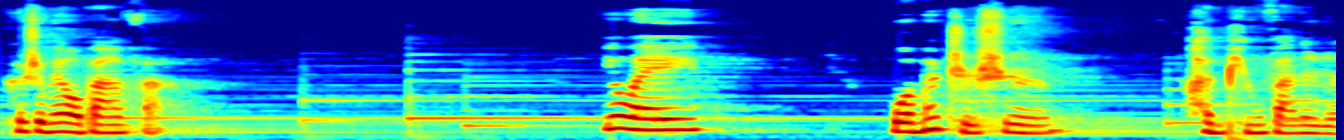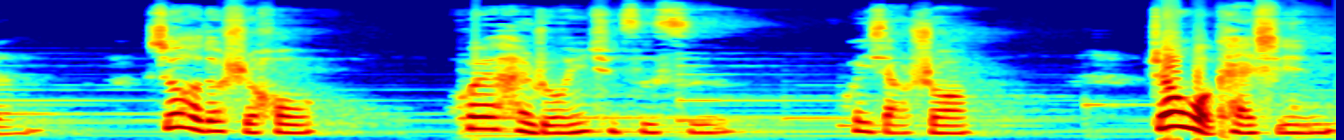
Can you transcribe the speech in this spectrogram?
可是没有办法，因为我们只是很平凡的人，所有的时候会很容易去自私，会想说，只要我开心，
